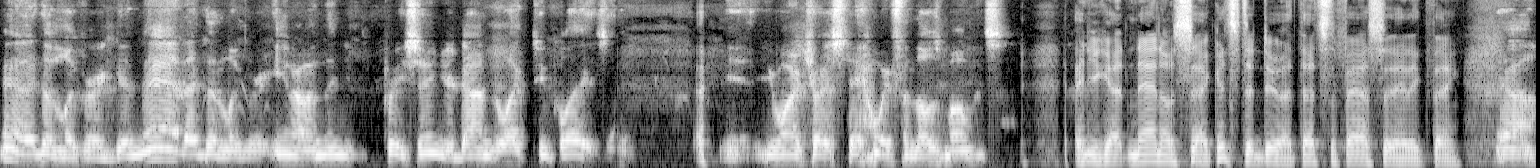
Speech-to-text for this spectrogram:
"Yeah, that doesn't look very good. Man, that doesn't look very," you know. And then pretty soon you're down to like two plays. you, want to try to stay away from those moments. And you got nanoseconds to do it. That's the fascinating thing. Yeah.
